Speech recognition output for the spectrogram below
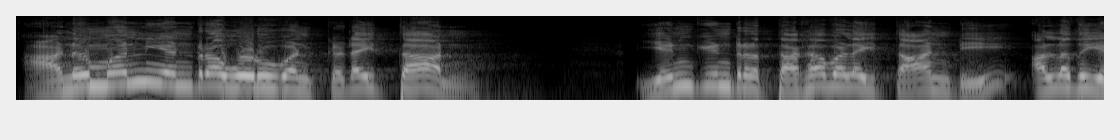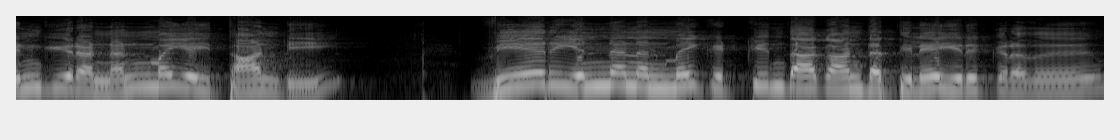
அனுமன் என்ற ஒருவன் கிடைத்தான் என்கின்ற தகவலை தாண்டி அல்லது என்கிற நன்மையை தாண்டி வேறு என்ன நன்மை கிட்கிந்தா காண்டத்திலே இருக்கிறது?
